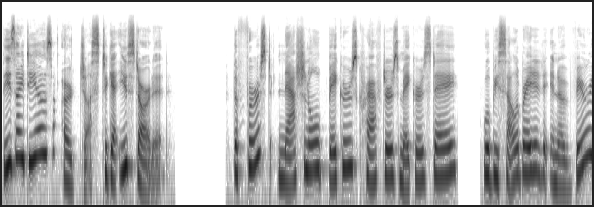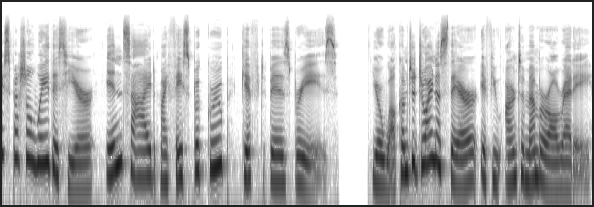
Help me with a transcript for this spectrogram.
These ideas are just to get you started. The first National Bakers, Crafters, Makers Day will be celebrated in a very special way this year inside my Facebook group, Gift Biz Breeze. You're welcome to join us there if you aren't a member already.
